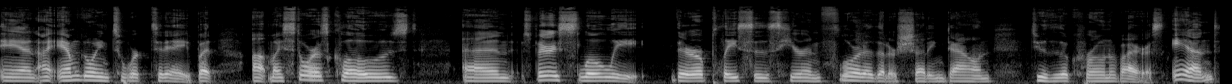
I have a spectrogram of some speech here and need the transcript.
And I am going to work today, but uh, my store is closed and it's very slowly there are places here in Florida that are shutting down due to the coronavirus. And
